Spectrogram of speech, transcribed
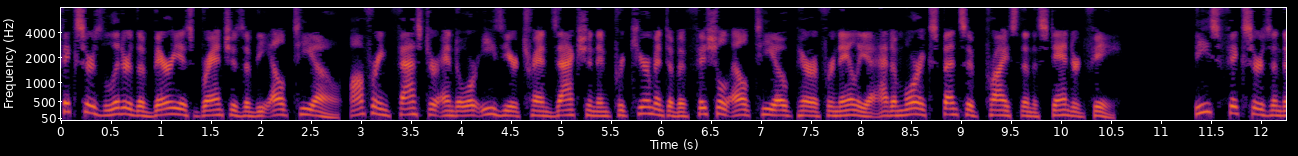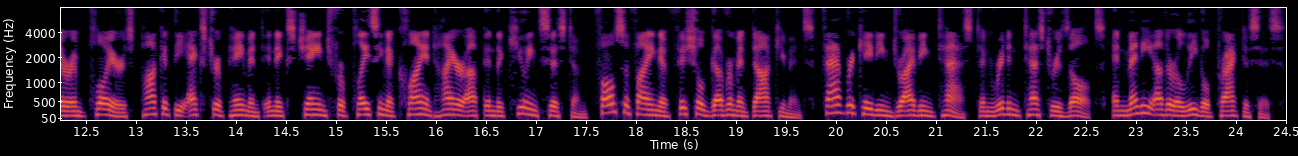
Fixers litter the various branches of the LTO, offering faster and or easier transaction and procurement of official LTO paraphernalia at a more expensive price than the standard fee. These fixers and their employers pocket the extra payment in exchange for placing a client higher up in the queuing system, falsifying official government documents, fabricating driving test and written test results, and many other illegal practices.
